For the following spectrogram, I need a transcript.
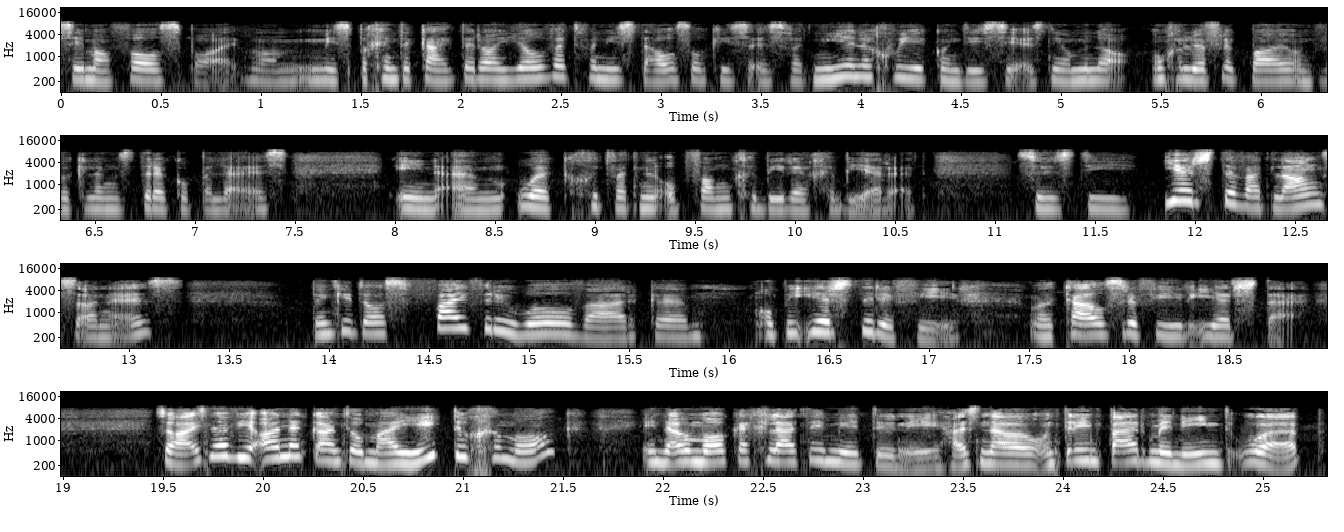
sê maar valsbaai. Waar mense begin te kyk dat daar heelwat van die stelseltjies is wat nie in 'n goeie kondisie is nie omdat daar ongelooflik baie ontwikkelingsdruk op hulle is en ehm um, ook goed wat in opvanggebiede gebeur het. Soos die eerste wat langs aan is, dink ek daar's 5 rioolwerke op die eerste rivier, die Kuilsrivier eerste. So hy's nou weer aan die ander kant om my het toegemaak en nou maak hy glad nie meer toe nie. Hy's nou omtrent permanent oop.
